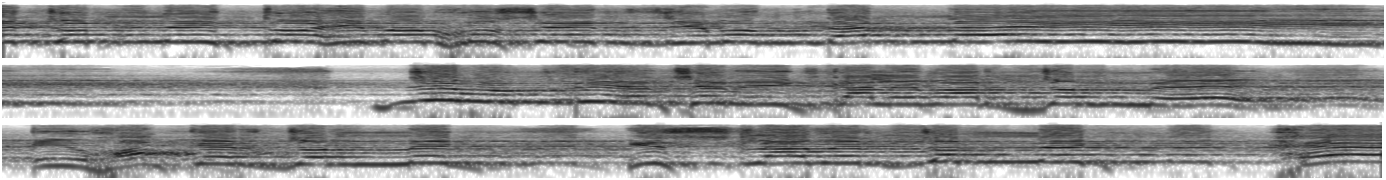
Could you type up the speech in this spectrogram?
এজন্যই তো হিমাম হোসেন জীবন দেন নাই। জীবন দিয়েছেন এই কালেমার জন্য, এই হকের জন্য, ইসলামের জন্য। হে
